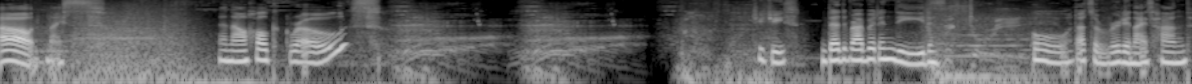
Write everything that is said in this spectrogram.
Oh, nice. And now Hulk grows. GG's. Dead rabbit indeed. Oh, that's a really nice hand.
